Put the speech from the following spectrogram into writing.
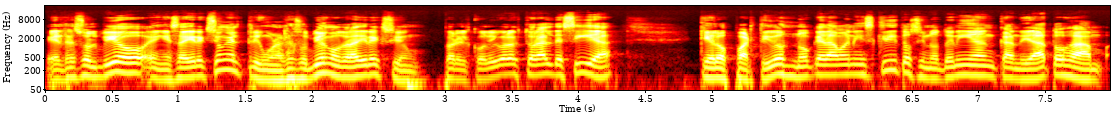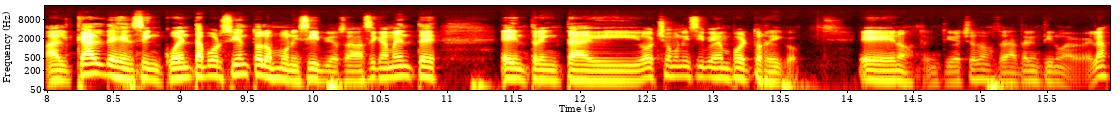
Él resolvió en esa dirección, el tribunal resolvió en otra dirección, pero el código electoral decía que los partidos no quedaban inscritos si no tenían candidatos a alcaldes en 50% de los municipios, o sea, básicamente en 38 municipios en Puerto Rico. Eh, no, 38 son 39, ¿verdad?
